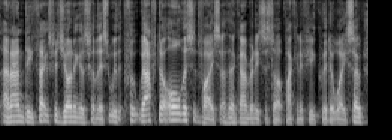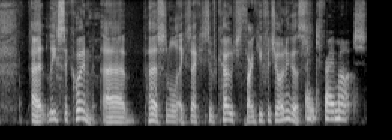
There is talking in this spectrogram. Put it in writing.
and Andy, thanks for joining us for this. With, for, after all this advice, I think I'm ready to start packing a few quid away. So, uh, Lisa Quinn, uh, personal executive coach, thank you for joining us. Thank you very much.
